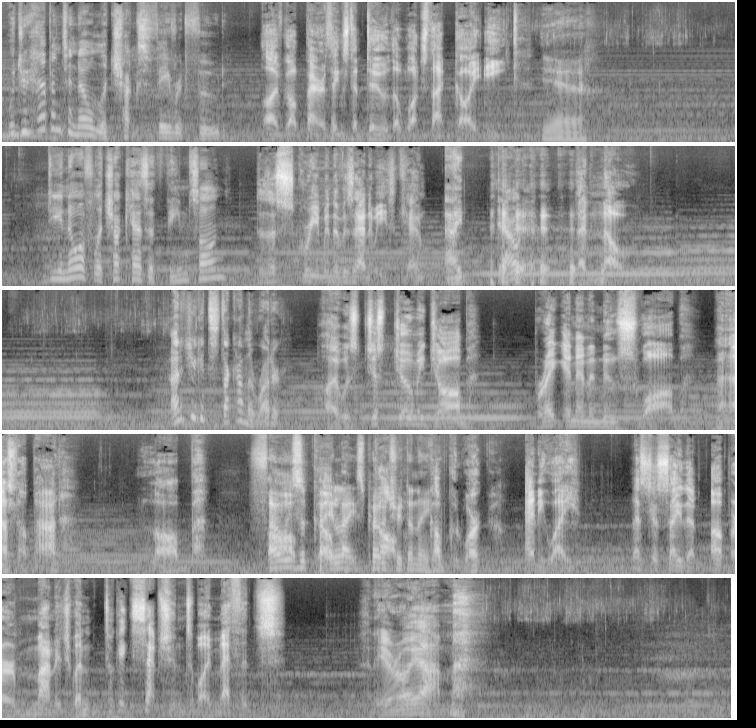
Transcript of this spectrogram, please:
Would you happen to know LeChuck's favorite food? I've got better things to do than watch that guy eat. Yeah. Do you know if LeChuck has a theme song? Does the screaming of his enemies count? I doubt it. then no. How did you get stuck on the rudder? I was just doing my job, breaking in a new swab. That's not bad. Lob. Fob, Oh, he's a pet- he likes poetry, gob. doesn't he? Gob could work. Anyway, let's just say that upper management took exception to my methods. And here I am.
